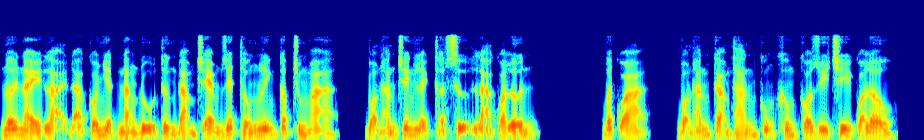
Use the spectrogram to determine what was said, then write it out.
nơi này lại đã có nhiệt năng đủ từng đám chém giết thống lĩnh cấp trùng ma, bọn hắn chênh lệch thật sự là quá lớn. Bất quá, bọn hắn cảm thán cũng không có duy trì quá lâu,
